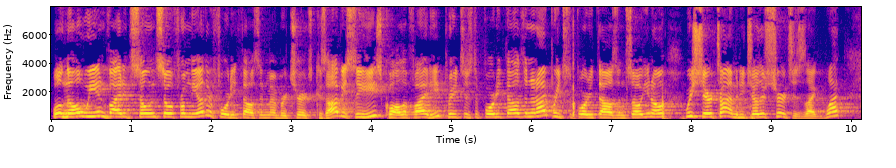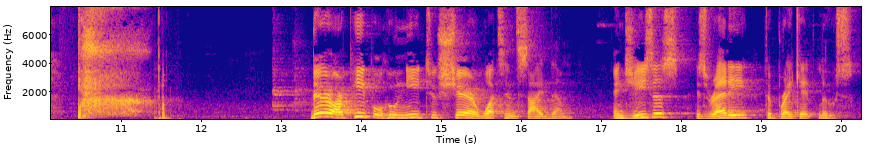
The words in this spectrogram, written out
Well, no, we invited so and so from the other 40,000 member church because obviously he's qualified. He preaches to 40,000 and I preach to 40,000. So, you know, we share time in each other's churches. Like, what? There are people who need to share what's inside them. And Jesus is ready to break it loose.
